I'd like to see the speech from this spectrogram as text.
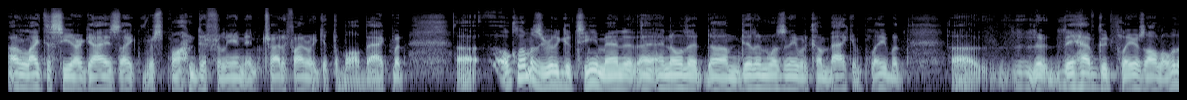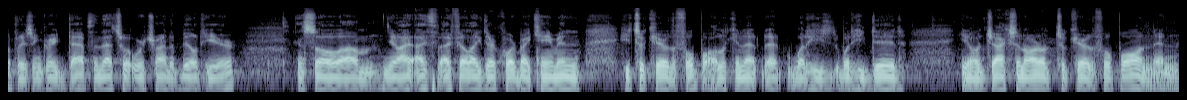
I'd like to see our guys like respond differently and, and, try to find a way to get the ball back. But uh, Oklahoma's a really good team, man. I, I know that um, Dillon wasn't able to come back and play, but uh, they have good players all over the place in great depth, and that's what we're trying to build here. And so, um, you know, I, I, I, felt like their quarterback came in, and he took care of the football. Looking at, at what he what he did, you know, Jackson Arnold took care of the football and and,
